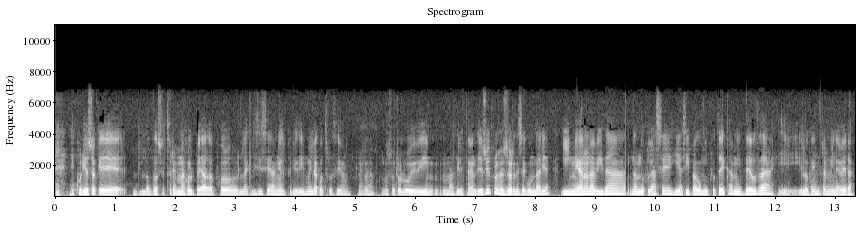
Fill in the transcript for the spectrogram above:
es curioso que los dos sectores más golpeados por la crisis sean el periodismo y la construcción, ¿verdad? Vosotros lo vivís más directamente. Yo soy profesor de secundaria y me gano la vida dando clases y así pago mi hipoteca, mis deudas y lo que entra en mi nevera.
